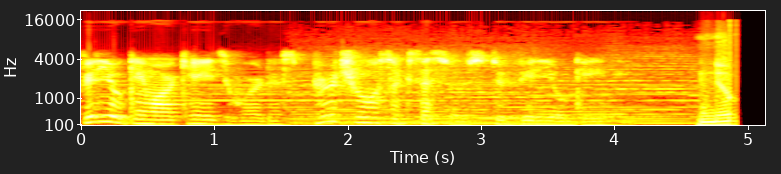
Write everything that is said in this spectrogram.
Video game arcades were the spiritual successors to video gaming. No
